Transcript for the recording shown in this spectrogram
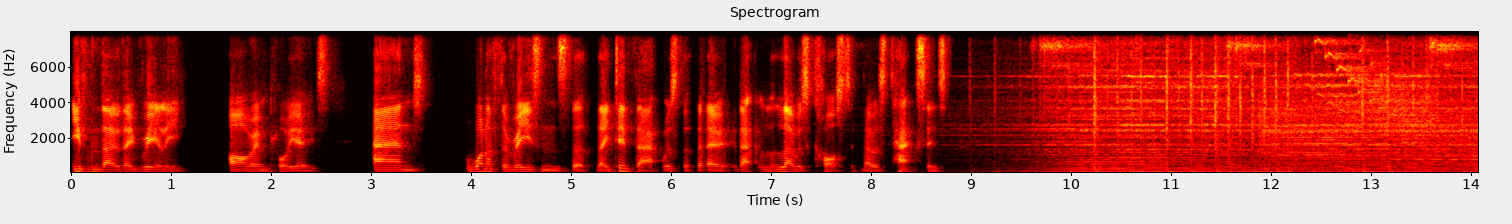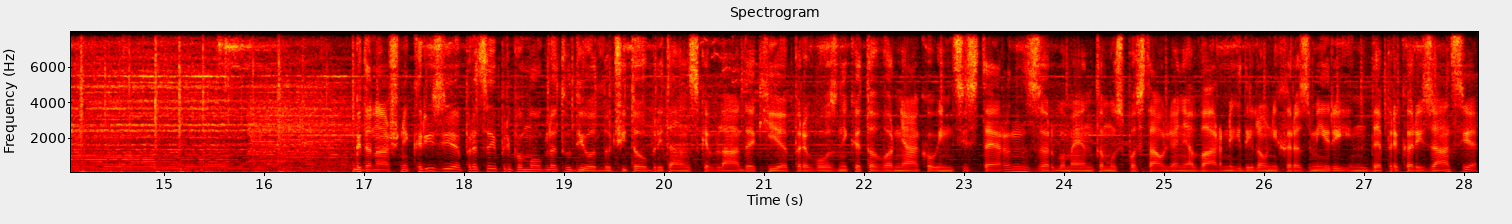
even though they really are employees. And one of the reasons that they did that was that that lowers costs, it lowers taxes. K današnji krizi je precej pripomogla tudi odločitev britanske vlade, ki je prevoznike tovornjakov in cistern z argumentom vzpostavljanja varnih delovnih razmerij in deprekarizacije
